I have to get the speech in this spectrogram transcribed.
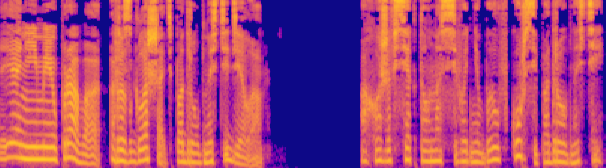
Я не имею права разглашать подробности дела. Похоже, все, кто у нас сегодня был, в курсе подробностей.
